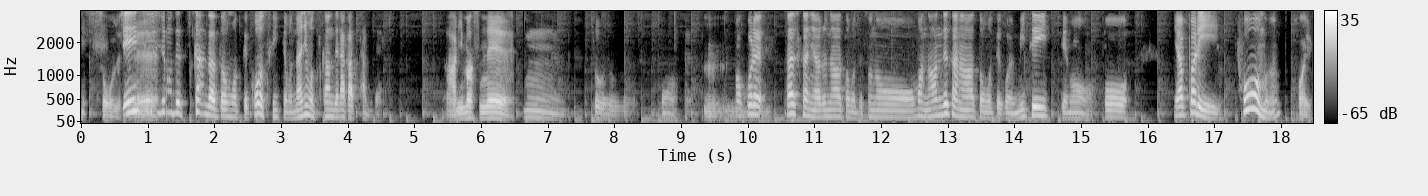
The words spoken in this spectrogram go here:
に。そうです練習ね。場で掴んだと思ってコース行っても何も掴んでなかったみたいな。ありますね。うん、そうそうそうそう。うんあこれ確かにあるなと思って、その、まあなんでかなと思ってこれ見ていっても、こう、やっぱりフォームはい。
